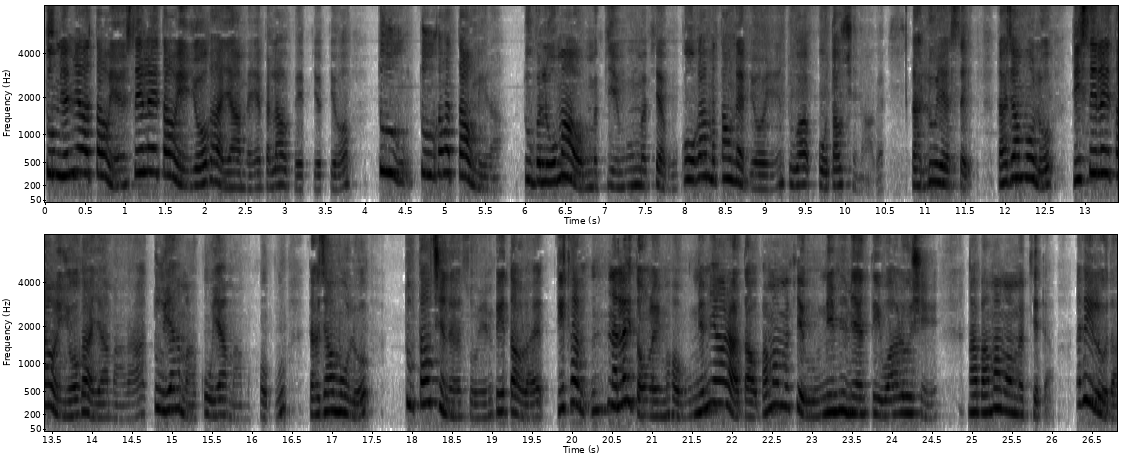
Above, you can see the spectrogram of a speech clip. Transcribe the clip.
သူမြက်မြတောက်ရင်ဆေးလိမ့်တောက်ရင်ယောဂရမယ်ဘလောက်ပဲပြောပြောသူသူကတောက်နေတာသူဘလို့မှမပြင်းဘူးမဖြတ်ဘူးကိုကမတောက်နဲ့ပြောရင် तू ကပိုတောက်ချင်တာပဲဒါလူရဲ့စိတ်ဒါကြောင့်မို့လို့ဒီစိတ်လေးတောက်ရင်ယောဂရမှာကသူရမှာကိုရမှာမဟုတ်ဘူးဒါကြောင့်မို့လို့ သူတောက်ချင်တယ်ဆိုရင်ပေးတောက်လိုက်ဒီထက်နှစ်လိုက်သုံးလိုက်မဟုတ်ဘူးမြင်းများတာတောက်ဘာမှမဖြစ်ဘူးနင်းမြင်းမြန်တေသွားလို့ရှိရင်ငါဘာမှမမဖြစ်တာအဲ့ဒီလိုသာ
